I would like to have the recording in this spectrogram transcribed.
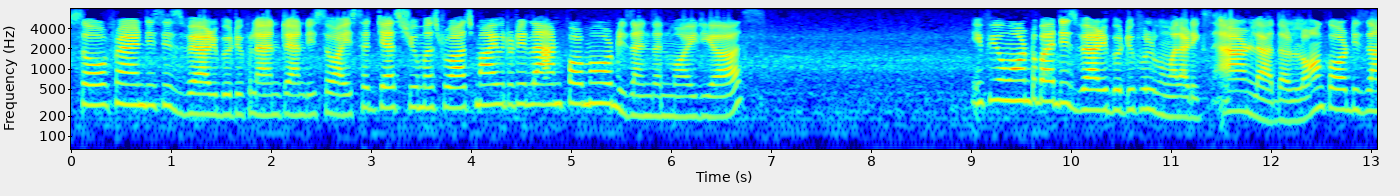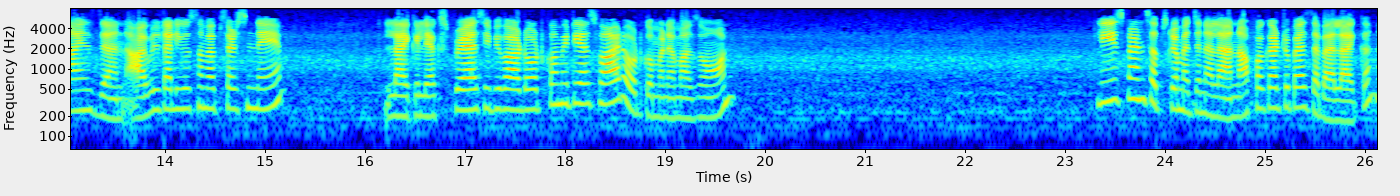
So friend, this is very beautiful and trendy. So I suggest you must watch my video till end for more designs and more ideas. If you want to buy these very beautiful Womalatics and leather long coat designs, then I will tell you some websites name like AliExpress, eBay.com, ETSY.com and Amazon. Please friends subscribe my channel and not forget to press the bell icon.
